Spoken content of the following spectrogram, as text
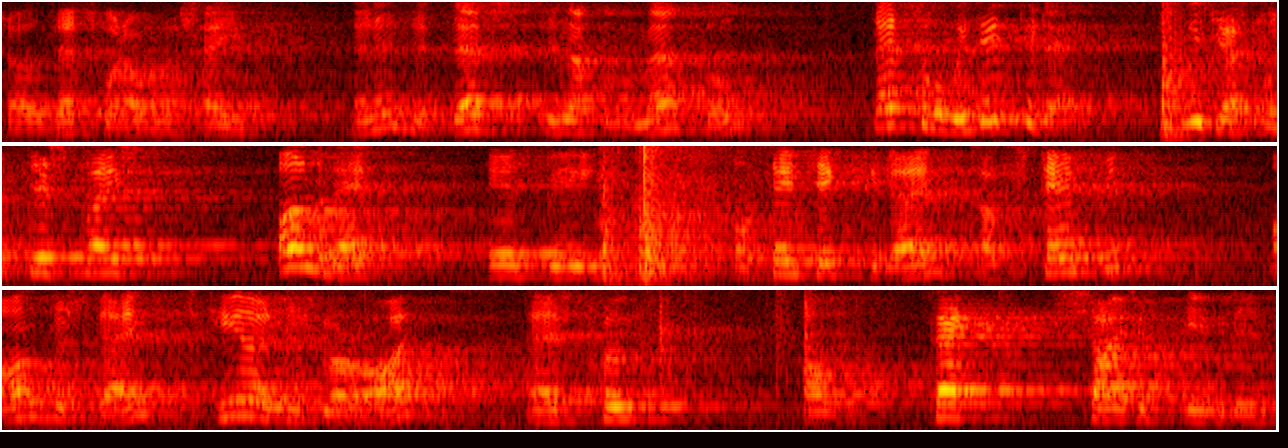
So that's what I want to say. And if that's enough of a mouthful, that's what we did today. We just put this place on the map as being authentic today. I've stamped it on this day, here in this marae, as proof of fact-cited evidence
